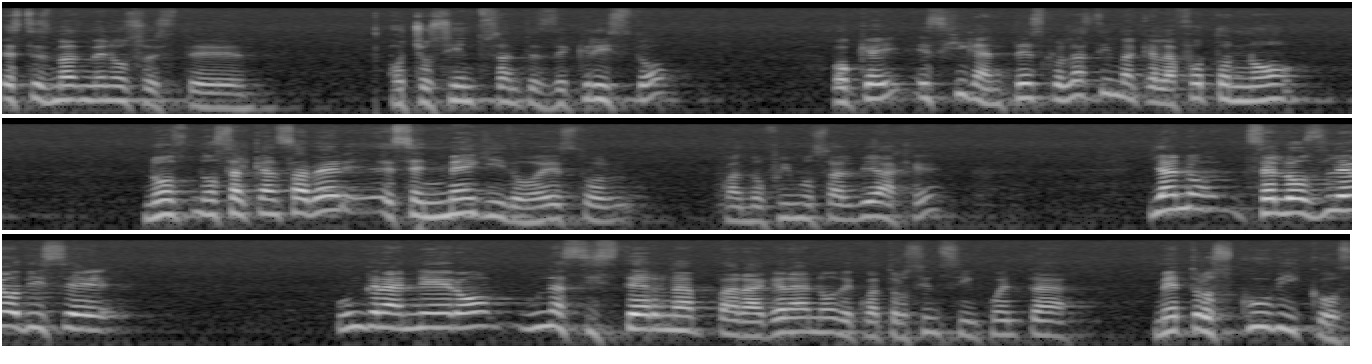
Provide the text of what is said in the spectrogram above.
Este es más o menos este, 800 antes de Cristo. ¿Ok? Es gigantesco. Lástima que la foto no, no, no se alcanza a ver. Es en Mégido esto, cuando fuimos al viaje. Ya no, se los leo, dice, un granero, una cisterna para grano de 450 metros cúbicos.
